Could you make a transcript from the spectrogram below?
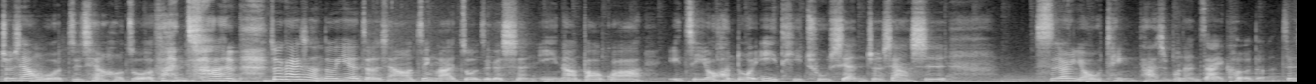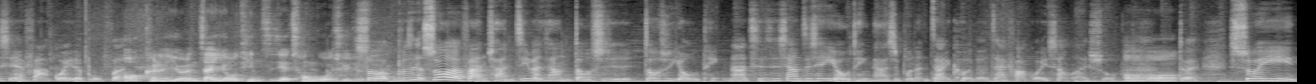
就像我之前合作的帆船，最开始很多业者想要进来做这个生意，那包括以及有很多议题出现，就像是私人游艇它是不能载客的这些法规的部分。哦，可能有人在游艇直接冲过去，所不是所有的帆船基本上都是都是游艇，那其实像这些游艇它是不能载客的，在法规上来说。哦，对，所以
